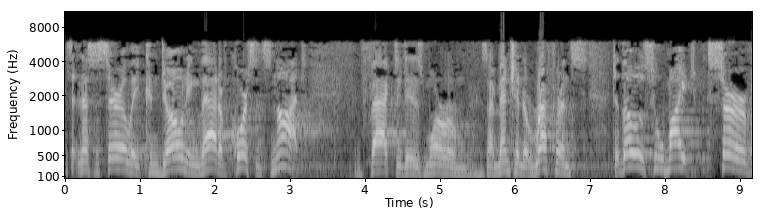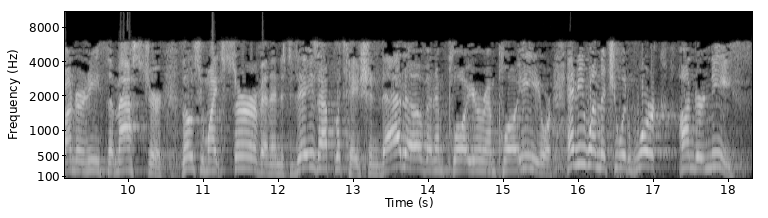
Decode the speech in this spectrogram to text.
isn't necessarily condoning that. Of course it's not. In fact, it is more, as I mentioned, a reference to those who might serve underneath the master, those who might serve, and in today's application, that of an employer employee or anyone that you would work underneath.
